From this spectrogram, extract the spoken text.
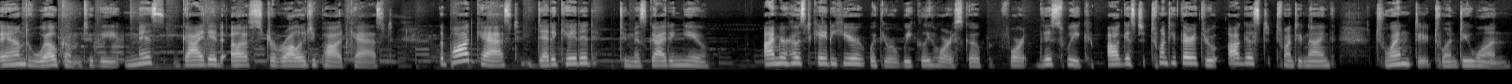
and welcome to the Miss Guided Astrology Podcast, the podcast dedicated to misguiding you. I'm your host, Katie, here with your weekly horoscope for this week, August 23rd through August 29th, 2021.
